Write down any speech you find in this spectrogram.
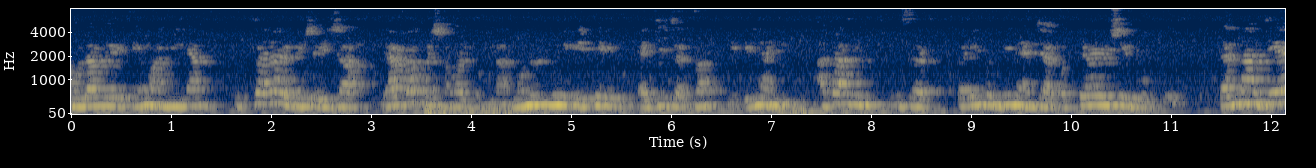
बोलावे तेव्हा मी या उपचाराविषयीच्या व्यापक प्रश्नावर बोलणार म्हणून मी येथे याची चर्चा केली नाही आता मी सर करीमुद्दीन यांच्या वक्तव्याविषयी बोलतो त्यांना जे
